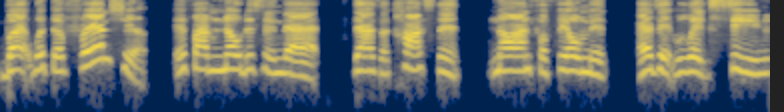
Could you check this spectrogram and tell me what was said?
But with the friendship, if I'm noticing that there's a constant non fulfillment as it relates to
